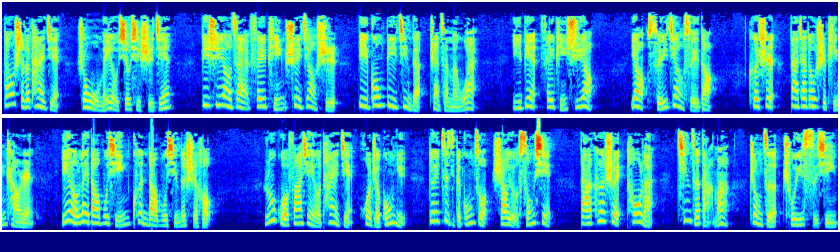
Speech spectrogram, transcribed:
当时的太监中午没有休息时间，必须要在妃嫔睡觉时毕恭毕敬地站在门外。以便妃嫔需要，要随叫随到。可是大家都是平常人，也有累到不行、困到不行的时候。如果发现有太监或者宫女对自己的工作稍有松懈，打瞌睡、偷懒，轻则打骂，重则处以死刑。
